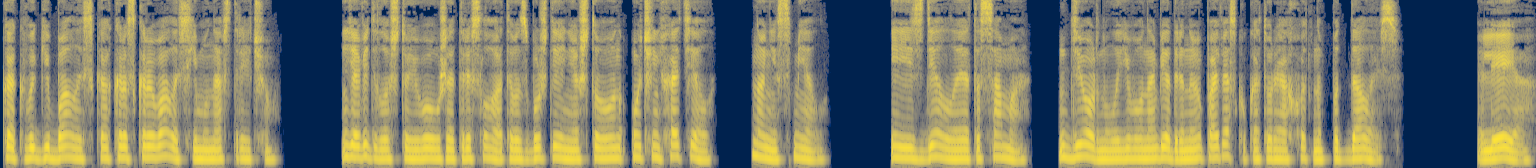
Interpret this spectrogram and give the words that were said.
как выгибалась, как раскрывалась ему навстречу. Я видела, что его уже трясло от возбуждения, что он очень хотел, но не смел. И сделала это сама, дернула его на бедренную повязку, которая охотно поддалась. «Лея!»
